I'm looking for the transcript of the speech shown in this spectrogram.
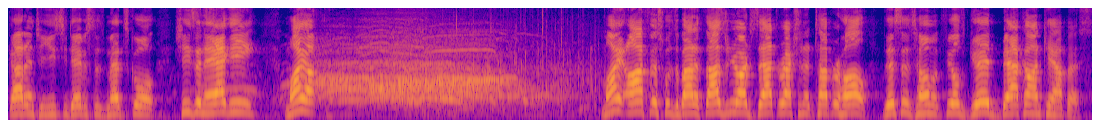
got into UC Davis's med school. She's an Aggie. My, my office was about a thousand yards that direction at Tupper Hall. This is home. It feels good back on campus.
